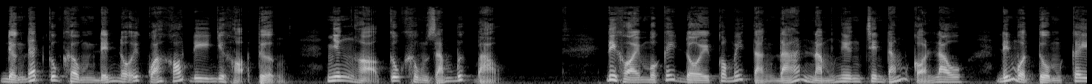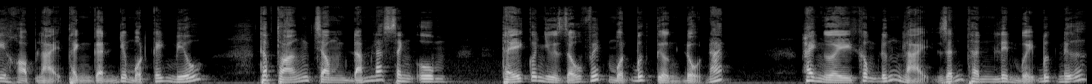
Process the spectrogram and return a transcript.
Đường đất cũng không đến nỗi quá khó đi như họ tưởng, nhưng họ cũng không dám bước vào. Đi khỏi một cái đồi có mấy tảng đá nằm nghiêng trên đám cỏ lau, đến một tùm cây họp lại thành gần như một cái miếu. Thấp thoáng trong đám lá xanh um, thấy có như dấu vết một bức tường đổ nát. Hai người không đứng lại dẫn thân lên mười bước nữa,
